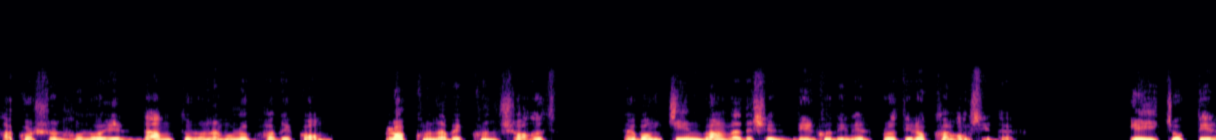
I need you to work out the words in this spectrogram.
আকর্ষণ হল এর দাম তুলনামূলকভাবে কম, রক্ষণাবেক্ষণ সহজ এবং চীন বাংলাদেশের দীর্ঘদিনের প্রতিরক্ষা অংশীদার। এই চুক্তির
